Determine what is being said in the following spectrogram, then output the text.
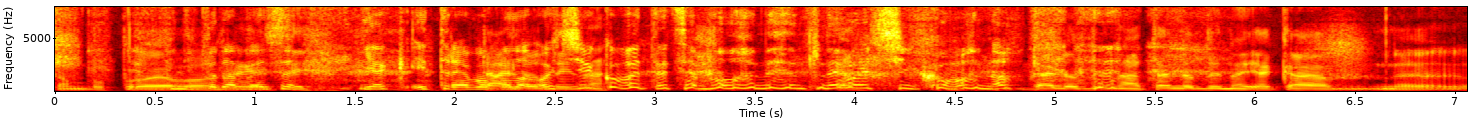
там був прояв агресії. Як і треба та було людина, очікувати, це було неочікувано. Та людина, та людина, яка е,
